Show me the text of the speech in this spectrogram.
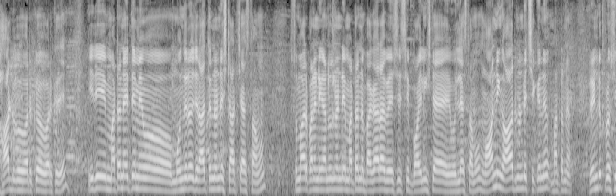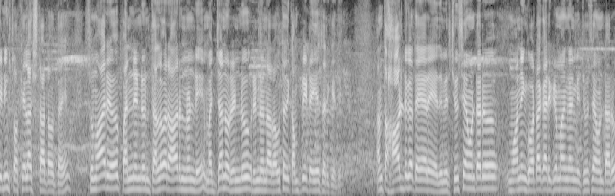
హార్డ్ వర్క్ వర్క్ ఇది. ఇది మటన్ అయితే మేము ముందు రోజు రాత్రి నుండి స్టార్ట్ చేస్తాము. సుమారు పన్నెండు గంటల నుండి మటన్ బగారా వేసేసి బాయిలింగ్ స్టే వదిలేస్తాము. మార్నింగ్ ఆరు నుండి చికెన్ మటన్ రెండు ప్రొసీడింగ్స్ ఒకేలా స్టార్ట్ అవుతాయి. సుమారు పన్నెండు తెల్లవారు ఆరు నుండి మధ్యాహ్నం రెండు రెండున్నర అవుతుంది కంప్లీట్ అయ్యేసరికి ఇది. అంత హార్డ్గా తయారయ్యేది. మీరు చూసే ఉంటారు మార్నింగ్ గోటా కార్యక్రమం కానీ మీరు చూసే ఉంటారు.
